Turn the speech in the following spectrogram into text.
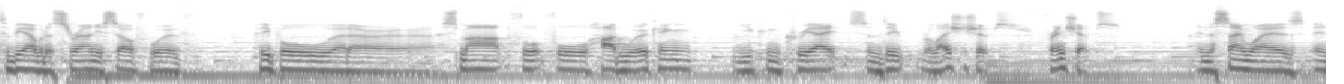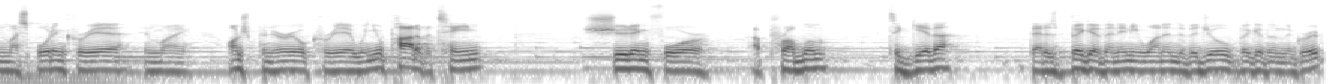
to be able to surround yourself with people that are smart, thoughtful, hardworking. You can create some deep relationships, friendships. In the same way as in my sporting career, in my entrepreneurial career, when you're part of a team shooting for a problem together that is bigger than any one individual, bigger than the group,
